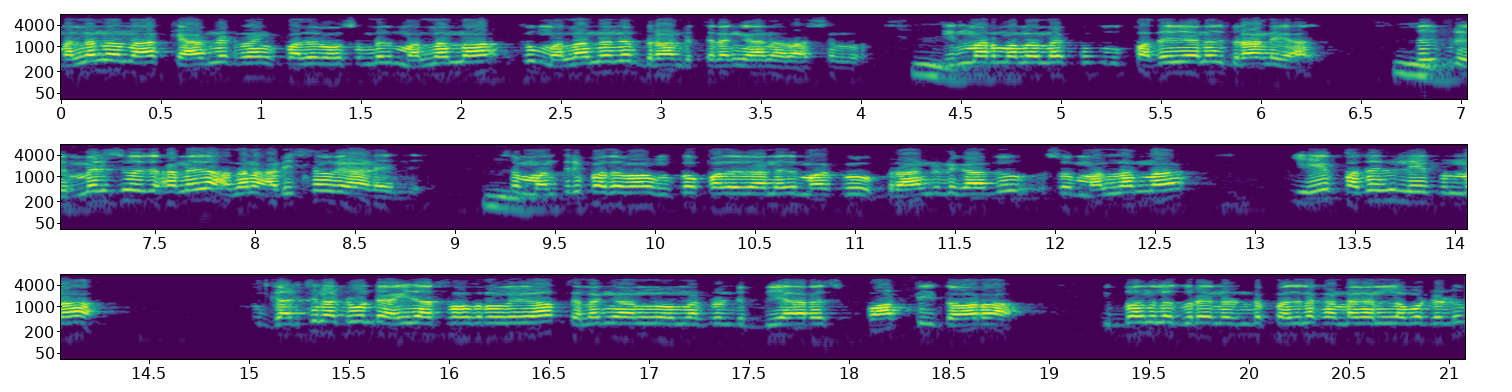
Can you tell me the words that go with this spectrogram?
మల్లన్న నాకు కేబినెట్ ర్యాంక్ పదవి అవసరం లేదు. మల్లన్నకు మల్లన్ననే బ్రాండ్ తెలంగాణ రాష్ట్రంలో. ఉమ్. తీన్మార్ మల్లన్నకు పదవి అనేది బ్రాండ్ కాదు. సో ఇప్పుడు ఎమ్మెల్సీ అనేది అదన అడిషనల్గా అయింది. సో మంత్రి పదవి ఇంకో పదవి అనేది మాకు బ్రాండెడ్ కాదు. సో మల్లన్న ఏ పదవి లేకున్నా గడిచినటువంటి ఐదు ఆరు సంవత్సరాలుగా తెలంగాణలో ఉన్నటువంటి బీఆర్ఎస్ పార్టీ ద్వారా ఇబ్బందులకు గురైనటువంటి ప్రజలకు అండగా నిలబడ్డాడు.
